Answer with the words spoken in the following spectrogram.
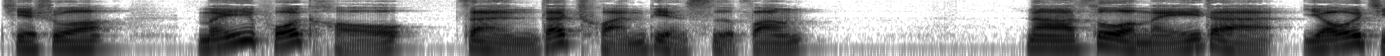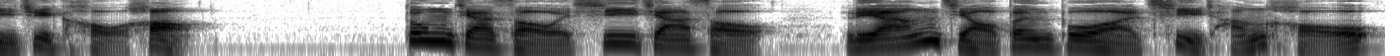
且说媒婆口。怎的传遍四方？那做媒的有几句口号：东家走，西家走，两脚奔波气长吼，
